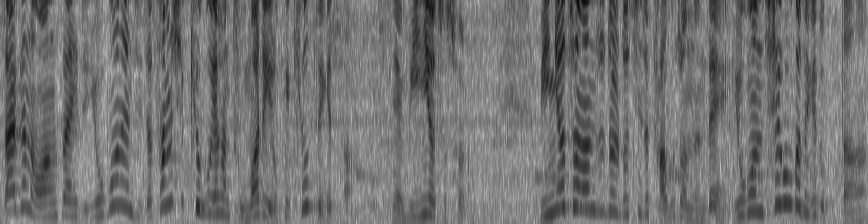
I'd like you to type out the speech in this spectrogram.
작은 어항 사이즈. 요거는 진짜 30큐브에 한 두 마리 이렇게 키워도 되겠다. 그냥 미니어처처럼. 미니어처 난주들도 진짜 다 붙였는데 요건 최고가 되게 높다.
